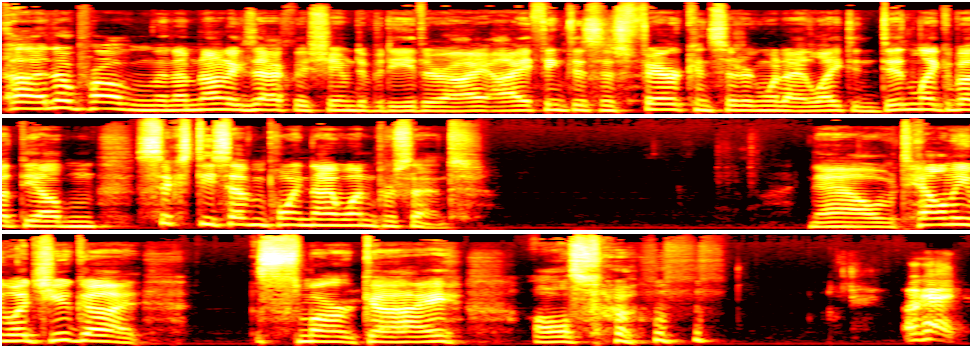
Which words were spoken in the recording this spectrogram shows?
Uh, no problem, and I'm not exactly ashamed of it either. I, I think this is fair considering what I liked and didn't like about the album 67.91%. Now, tell me what you got, smart guy. Also, Okay,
